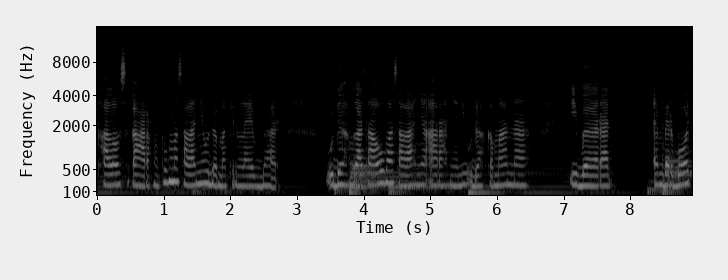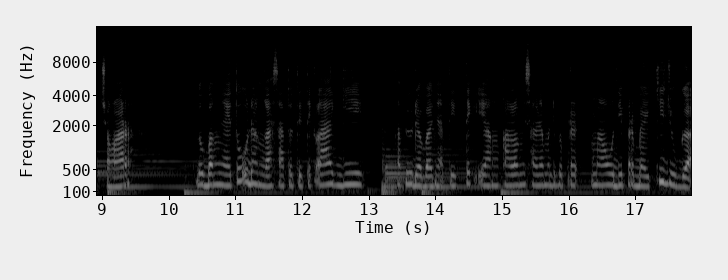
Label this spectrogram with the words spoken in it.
kalau sekarang tuh masalahnya udah makin lebar. Udah nggak tahu masalahnya arahnya ini udah ke mana. Ibarat ember bocor lubangnya itu udah nggak satu titik lagi. Tapi udah banyak titik yang kalau misalnya mau, diper mau diperbaiki juga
